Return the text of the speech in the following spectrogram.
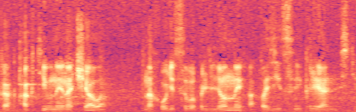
как активное начало, находится в определенной оппозиции к реальности.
